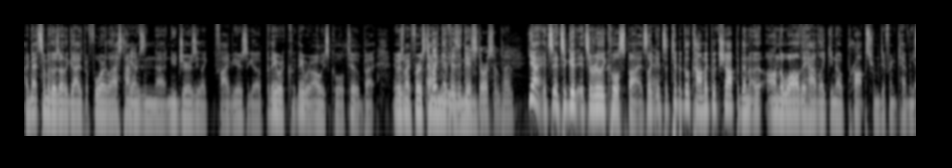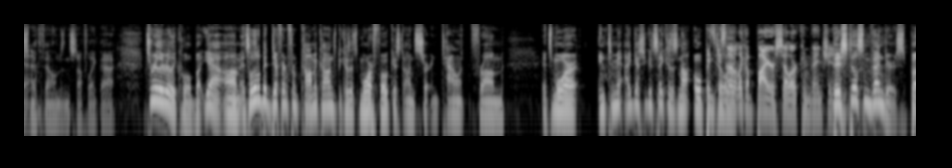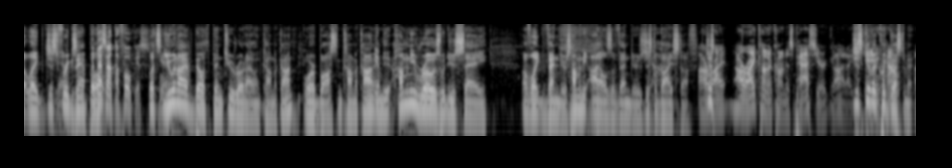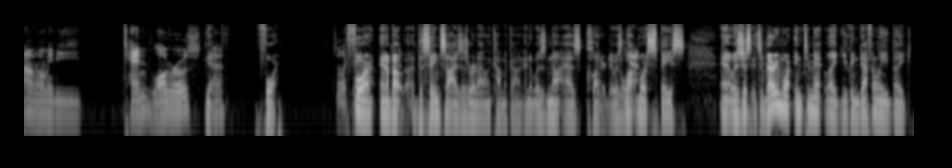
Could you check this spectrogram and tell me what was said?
I'd met some of those other guys before. The last time Yep. I was in uh, New Jersey, like five years ago. But they were co- they were always cool too. But it was my first time. I'd like to visit their store sometime. Yeah, it's it's a good it's a really cool spot. It's like Yeah. it's a typical comic book shop, but then uh, on the wall they have like you know props from different Kevin Yeah. Smith films and stuff like that. It's really really cool. But yeah, um, it's a little bit different from Comic Cons because it's more focused on certain talent from. It's more intimate, I guess you could say, because it's not open It's, to it's like, not like a buyer seller convention. There's still some vendors, but like just for example, but that's not the focus. Let's. Yeah. You and I have both been to Rhode Island Comic Con or Boston Comic Con. And Yep. you- how many rows would you say of like vendors? How many aisles of vendors just to buy stuff? All just right, all right, Comic Con this past year. God, I Just can't give a even quick count. guesstimate. I don't know, maybe ten long rows. Yeah. four, So, like, yeah. four, and about the same size as Rhode Island Comic Con, and it was not as cluttered. It was a lot Yeah. more space, and it was just it's a very more intimate. Like you can definitely like.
